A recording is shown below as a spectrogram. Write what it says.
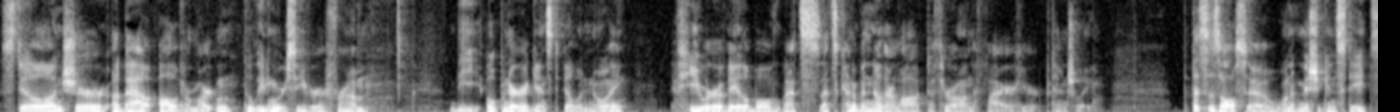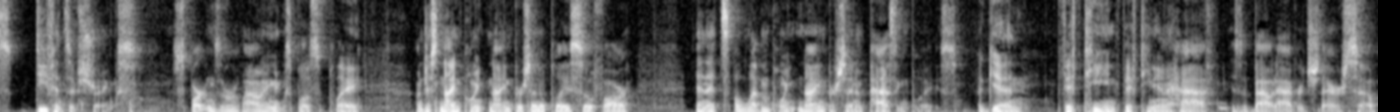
Still unsure about Oliver Martin, the leading receiver from the opener against Illinois, if he were available, that's that's kind of another log to throw on the fire here potentially. But this is also one of Michigan State's defensive strengths. Spartans are allowing explosive play on just 9.9% of plays so far, and it's 11.9% of passing plays. Again, 15, 15 and a half is about average there. So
